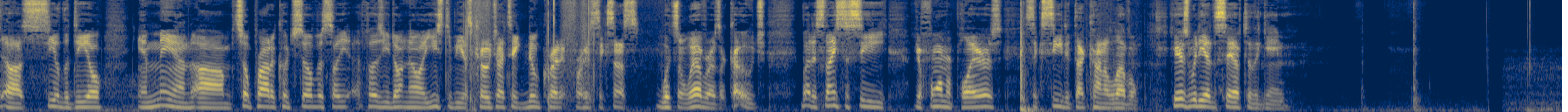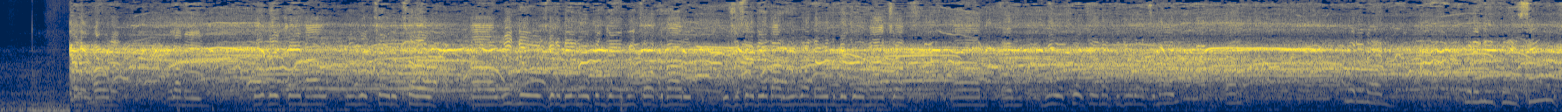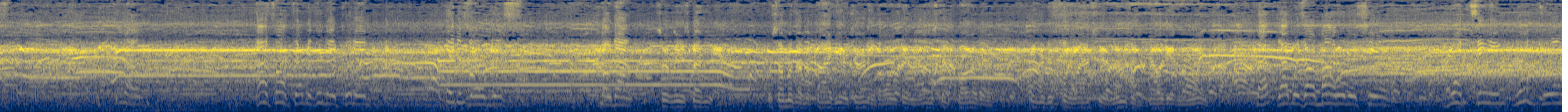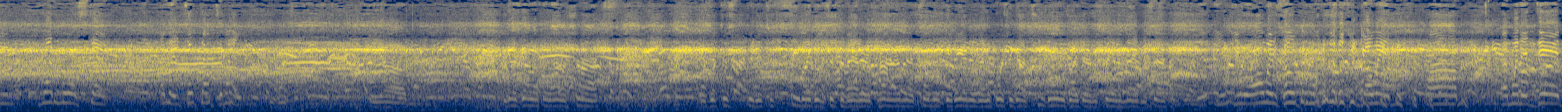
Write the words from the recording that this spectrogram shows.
uh, sealed the deal. And man, um, so proud of Coach Silva. So, for those of you don't know, I used to be his coach. I take no credit for his success whatsoever as a coach, but it's nice to see your former players succeed at that kind of level. Here's what he had to say after the game. hoping one of those would go in. Um, and when it did,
